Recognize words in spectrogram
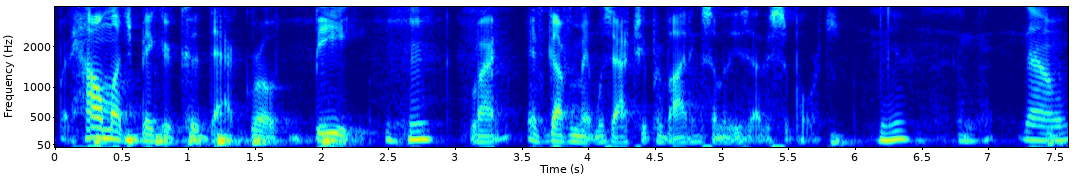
but how much bigger could that growth be, mm-hmm. right, if government was actually providing some of these other supports? Yeah. Now,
